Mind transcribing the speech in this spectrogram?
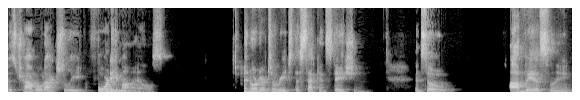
has traveled actually 40 miles in order to reach the second station. And so obviously,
